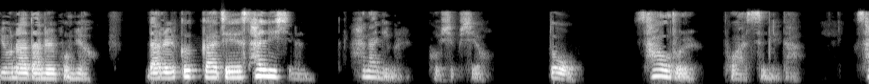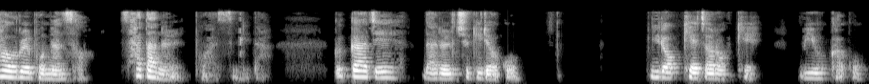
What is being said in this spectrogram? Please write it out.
요나단을 보며 나를 끝까지 살리시는 하나님을 보십시오. 또 사울을 보았습니다. 사울을 보면서 사단을 보았습니다. 끝까지 나를 죽이려고 이렇게 저렇게 미혹하고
